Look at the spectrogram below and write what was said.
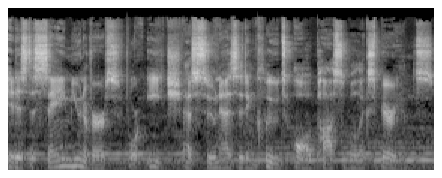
it is the same universe for each as soon as it includes all possible experience.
